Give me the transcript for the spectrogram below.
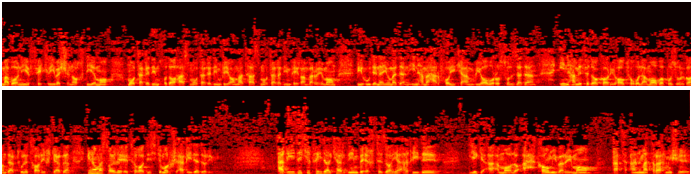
مبانی فکری و شناختی ما. معتقدیم خدا هست معتقدیم قیامت هست معتقدیم پیغمبر و امام بیهوده نیومدن. این همه حرفهایی که انبیا و رسول زدن این همه فداکاری ها که علما و بزرگان در طول تاریخ کردن اینا مسائل اعتقادی است که ما روش عقیده داریم. عقیده که پیدا کردیم به اختزای عقیده یک اعمال و احکامی برای ما قطعا مطرح میشه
